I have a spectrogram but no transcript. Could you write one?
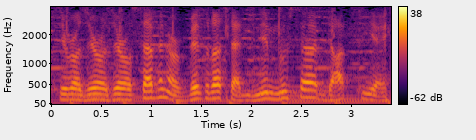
0007 or visit us at nimmoussa.ca.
